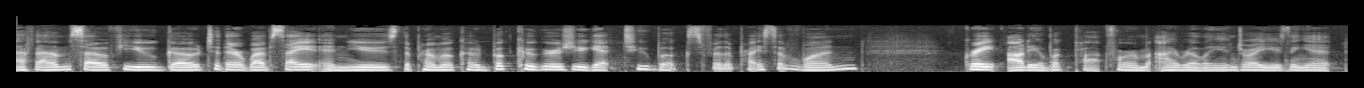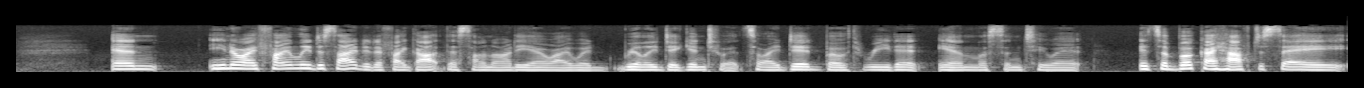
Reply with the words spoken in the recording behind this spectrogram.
FM, so if you go to their website and use the promo code Book Cougars, you get two books for the price of one great audiobook platform. I really enjoy using it. And, you know, I finally decided if I got this on audio, I would really dig into it. So I did both read it and listen to it. It's a book I have to say,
